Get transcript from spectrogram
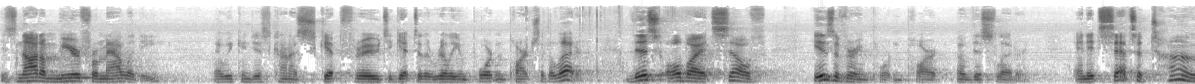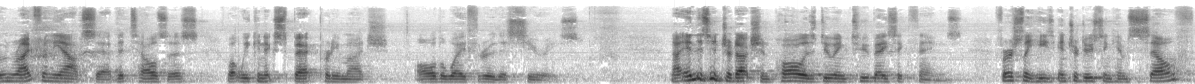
It's not a mere formality that we can just kind of skip through to get to the really important parts of the letter. This, all by itself, is a very important part of this letter. And it sets a tone right from the outset that tells us what we can expect pretty much all the way through this series. Now, in this introduction, Paul is doing two basic things. Firstly, he's introducing himself,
